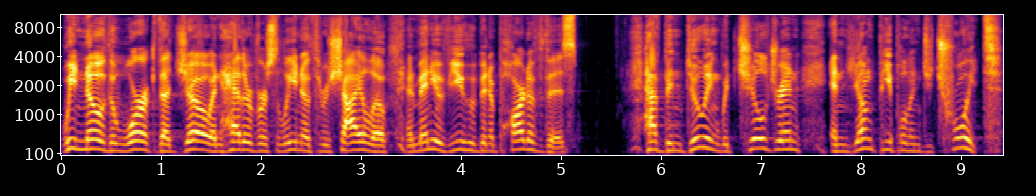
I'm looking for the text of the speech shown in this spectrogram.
We know the work that Joe and Heather Versalino through Shiloh, and many of you who've been a part of this, have been doing with children and young people in Detroit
